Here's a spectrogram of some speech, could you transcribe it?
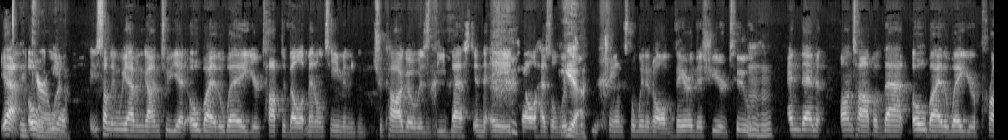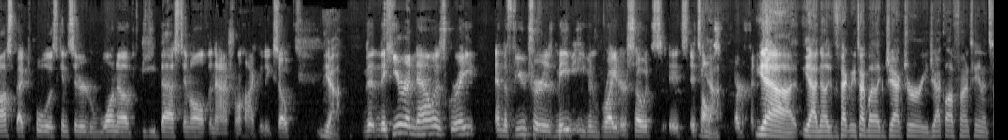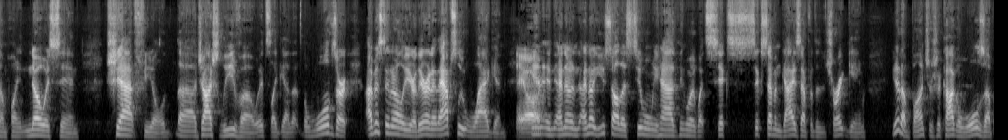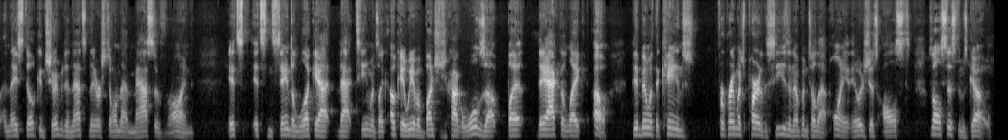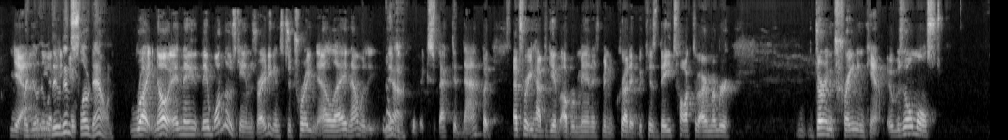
Yeah. in oh, you Carolina. know, something we haven't gotten to yet. Oh, by the way, your top developmental team in Chicago is the best in the AHL, has a legitimate Yeah. chance to win it all there this year, too. Mhm. And then on top of that, oh, by the way, your prospect pool is considered one of the best in all of the National Hockey League. So Yeah. the, the here and now is great. And the future is maybe even brighter. So it's it's it's Yeah. awesome. Finish. Yeah. Yeah. No, the fact that you talk about like Jack Drury, Jack LaFontaine at some point, Noesen, Chatfield, uh, Josh Leivo. It's like, yeah, the, the Wolves are I've been saying it all year. They're in an absolute wagon. They are. And, and I know I know you saw this too when we had I think like what six six seven guys after the Detroit game. You had a bunch of Chicago Wolves up, and they still contributed, and that's they were still on that massive run. It's it's insane to look at that team. It's like okay, we have a bunch of Chicago Wolves up, but they acted like oh they've been with the Canes for pretty much part of the season up until that point. It was just all it was all systems go. yeah. Like, they, they have didn't slow down. Right. No, and they they won those games right against Detroit and LA, and that was nobody Yeah. could have expected that. But that's where you have to give upper management credit because they talked about. I remember during training camp, it was almost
